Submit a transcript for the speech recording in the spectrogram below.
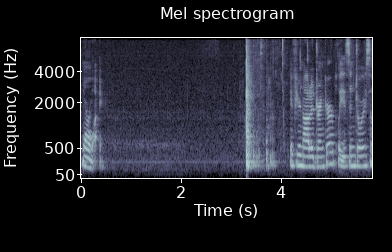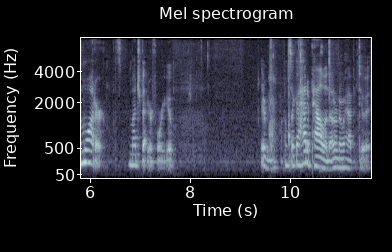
More wine. If you're not a drinker, please enjoy some water. It's much better for you. There we go. I was like, I had a palette. I don't know what happened to it.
